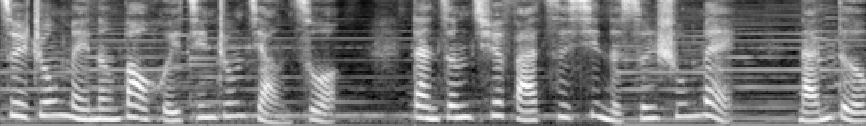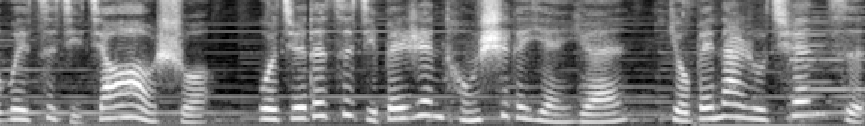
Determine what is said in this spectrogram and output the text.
最终没能抱回金钟奖座，但曾缺乏自信的孙淑媚难得为自己骄傲说：“我觉得自己被认同是个演员，有被纳入圈子，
